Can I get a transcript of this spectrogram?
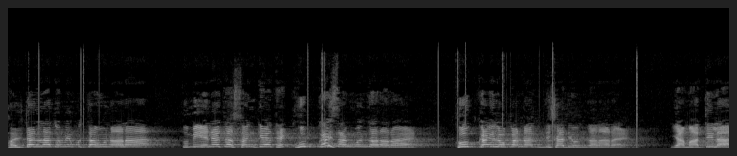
फलटणला तुम्ही मुद्दाहून आला. तुम्ही येण्याचा संकेत हे खूप काही सांगून जाणार आहे. खूप काही लोकांना दिशा देऊन जाणार आहे. या मातीला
